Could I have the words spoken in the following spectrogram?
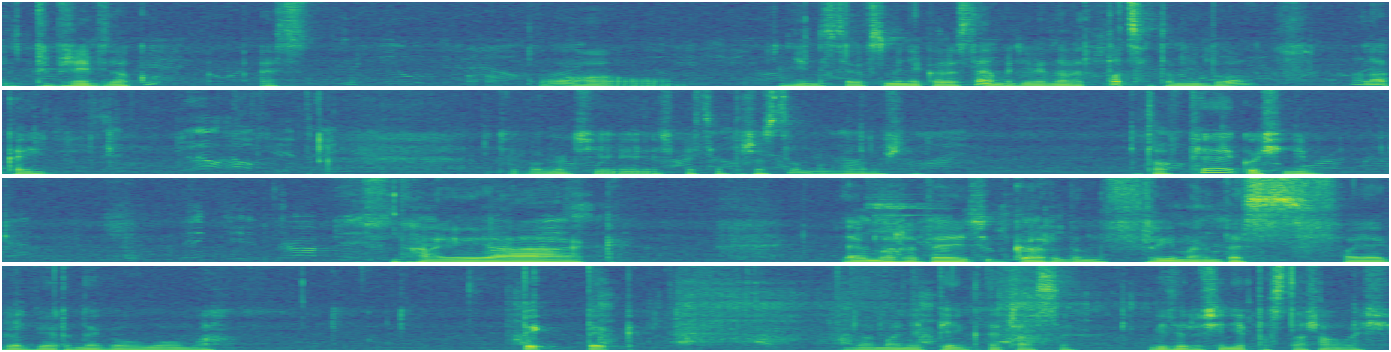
Jest przy bliżej widoku? Jest... O, nie, z tego w sumie nie korzystałem, bo nie wiem nawet po co to mi było, ale okej. Okay. Gdzie mogę ci śmieciem przez to? Ale muszę... To wpiekuj się nim. No jak? Jak może być Gordon Freeman bez swojego wiernego łoma? Pyk, pyk. Normalnie piękne czasy. Widzę, że się nie postarzałeś,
